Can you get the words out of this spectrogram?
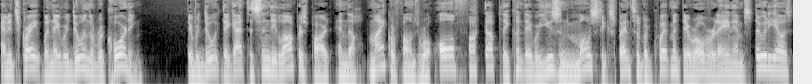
and it's great when they were doing the recording. They were doing. They got to Cyndi Lauper's part, and the microphones were all fucked up. They couldn't. They were using the most expensive equipment. They were over at A and M Studios,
